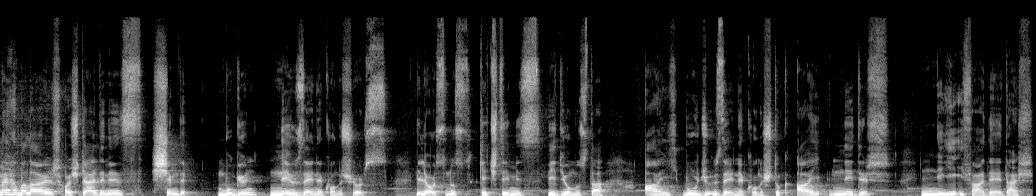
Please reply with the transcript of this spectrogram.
Merhabalar, hoş geldiniz. Şimdi bugün ne üzerine konuşuyoruz? Biliyorsunuz geçtiğimiz videomuzda Ay burcu üzerine konuştuk. Ay nedir? Neyi ifade eder?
